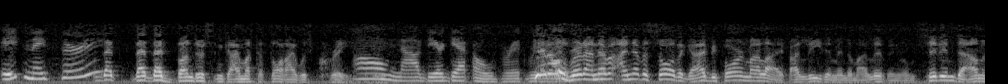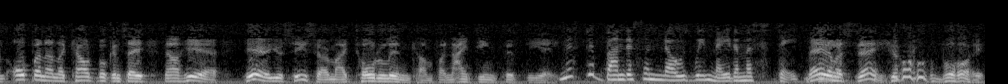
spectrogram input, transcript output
8 and 8.30? That that that Bunderson guy must have thought I was crazy. Oh, now, dear, get over it, really. Get over it. I never I never saw the guy before in my life. I lead him into my living room, sit him down, and open an account book and say, Now here, here you see, sir, my total income for nineteen fifty eight. Mr. Bunderson knows we made a mistake. Made a mistake. Oh boy.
